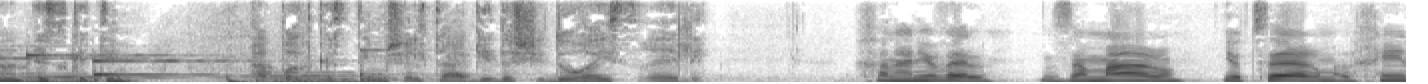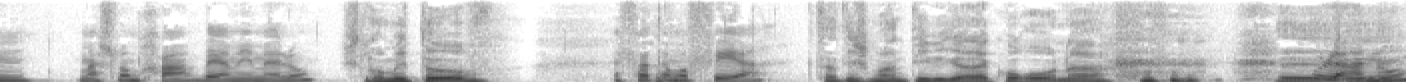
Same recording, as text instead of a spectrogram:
כאן הסכתים, הפודקאסטים של תאגיד השידור הישראלי. חנן יובל, זמר, יוצר, מלחין, מה שלומך בימים אלו? שלומי טוב. איפה אתה מופיע? קצת השמנתי בגלל הקורונה. כולנו. אה,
